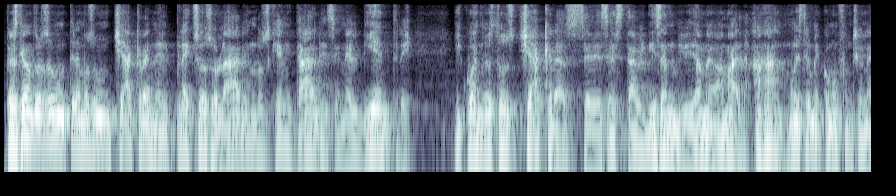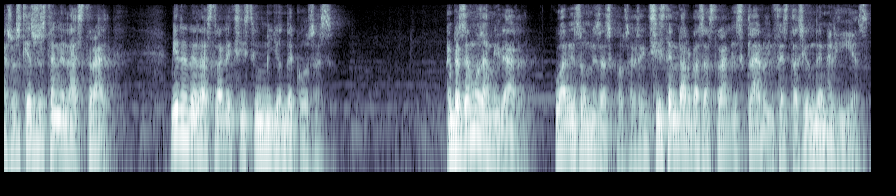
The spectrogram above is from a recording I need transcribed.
Pero es que nosotros tenemos un chakra en el plexo solar, en los genitales, en el vientre, y cuando estos chakras se desestabilizan, mi vida me va mal. Ajá, muéstreme cómo funciona eso. Es que eso está en el astral. Miren, en el astral existe un millón de cosas. Empecemos a mirar cuáles son esas cosas. ¿Existen larvas astrales? Claro, infestación de energías.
